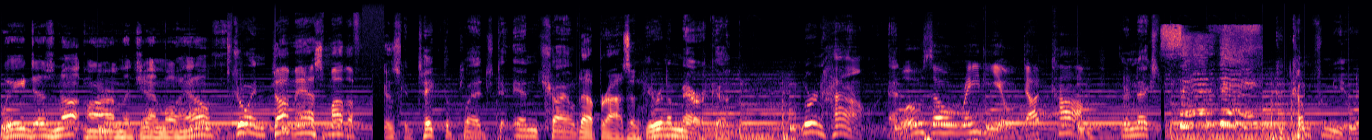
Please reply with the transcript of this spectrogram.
Weed does not harm the general health. Join dumbass motherfuckers can take the pledge to end child uprising here in America. Learn how at WozoRadio.com. Their next Saturday could come from you.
